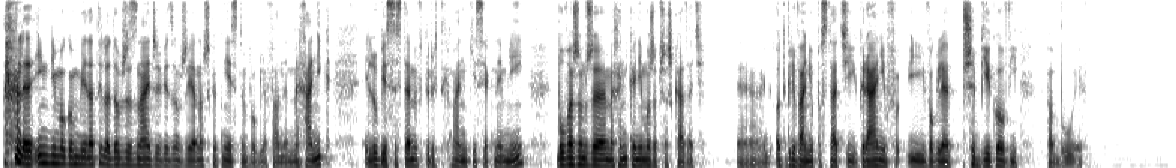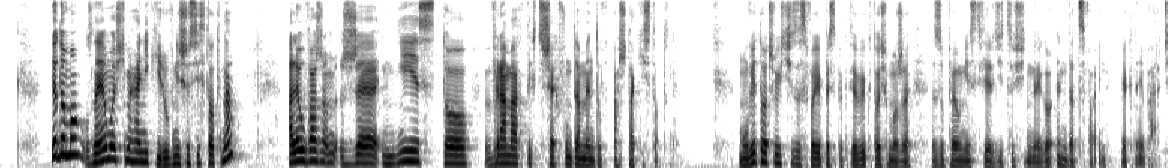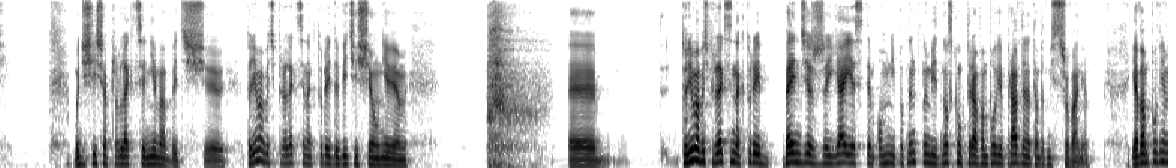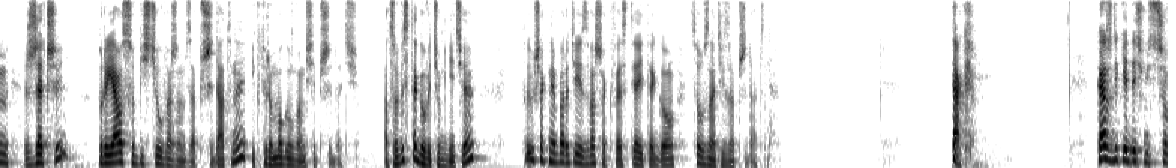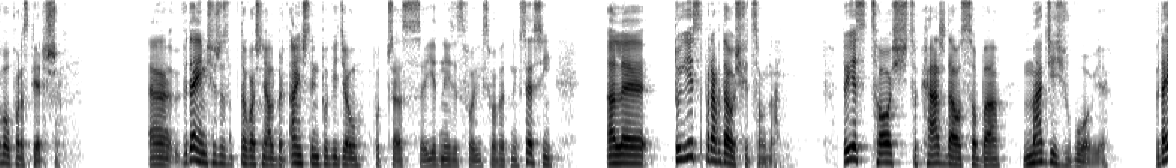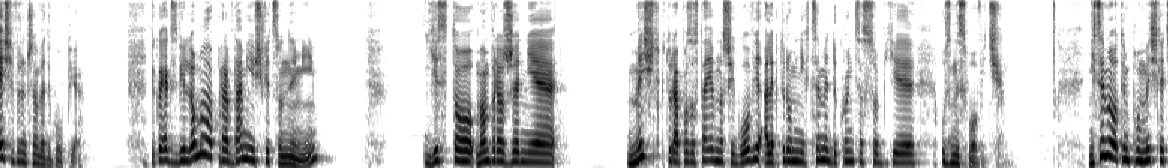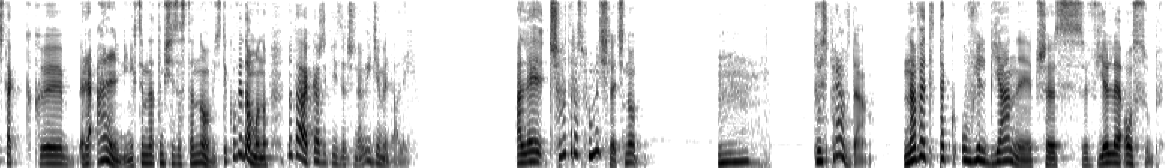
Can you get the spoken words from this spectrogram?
Ale inni mogą mnie na tyle dobrze znać, że wiedzą, że ja na przykład nie jestem w ogóle fanem mechanik. Lubię systemy, w których tych mechanik jest jak najmniej, bo uważam, że mechanika nie może przeszkadzać e, odgrywaniu postaci, graniu i w ogóle przebiegowi fabuły. Wiadomo, znajomość mechaniki również jest istotna, ale uważam, że nie jest to w ramach tych trzech fundamentów aż tak istotne. Mówię to oczywiście ze swojej perspektywy, ktoś może zupełnie stwierdzić coś innego, and that's fine, jak najbardziej. Bo dzisiejsza prelekcja nie ma być, e, to nie ma być prelekcja, na której dowiecie się, nie wiem, e, to nie ma być prelekcja, na której będzie, że ja jestem omnipotentną jednostką, która wam powie prawdę na temat mistrzowania. Ja wam powiem rzeczy, które ja osobiście uważam za przydatne i które mogą wam się przydać. A co wy z tego wyciągniecie, to już jak najbardziej jest wasza kwestia i tego, co uznacie za przydatne. Tak. Każdy kiedyś mistrzował po raz pierwszy. E, wydaje mi się, że to właśnie Albert Einstein powiedział podczas jednej ze swoich sławetnych sesji, ale to jest prawda oświecona. To jest coś, co każda osoba ma gdzieś w głowie. Wydaje się wręcz nawet głupie. Tylko jak z wieloma prawdami oświeconymi, jest to, mam wrażenie, myśl, która pozostaje w naszej głowie, ale którą nie chcemy do końca sobie uzmysłowić. Nie chcemy o tym pomyśleć tak yy, realnie, nie chcemy nad tym się zastanowić. Tylko wiadomo, no, no tak, każdy kiedyś zaczynał idziemy dalej. Ale trzeba teraz pomyśleć, no. Mm, to jest prawda. Nawet tak uwielbiany przez wiele osób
